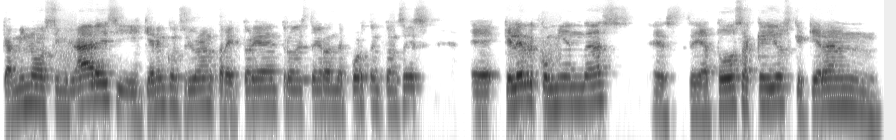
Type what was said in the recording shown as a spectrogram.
caminos similares y, quieren construir una trayectoria dentro de este gran deporte, entonces, eh, ¿qué le recomiendas este, a todos aquellos que quieran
